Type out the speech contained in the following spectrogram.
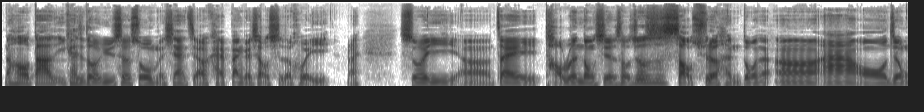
然后大家一开始都有预设说，我们现在只要开半个小时的会议，right？所以呃，在讨论东西的时候，就是少去了很多呢，啊、啊哦这种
